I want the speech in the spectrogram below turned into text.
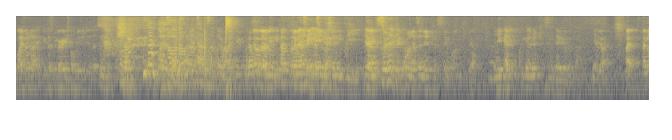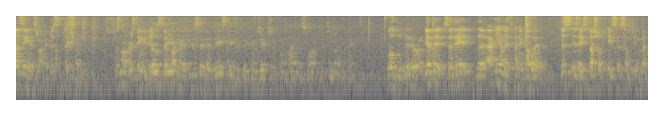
Why don't I? Because Barry told me to do this. No, no, no, that's absolutely right. You can go No, but I mean, you can go what for I meant saying any is- A to any B. Yeah, you The certainly symmetric could. one is an interesting one. Yeah. And you get, you get interesting data with that. Yeah, I, I'm not saying it's wrong, I'm just, just, just the first thing we did Because so they, far. like, you said that they stated the conjecture from minus one to t, right? Well, you have to, so they, the Akiyama Tanigawa, this is a special case of something much,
